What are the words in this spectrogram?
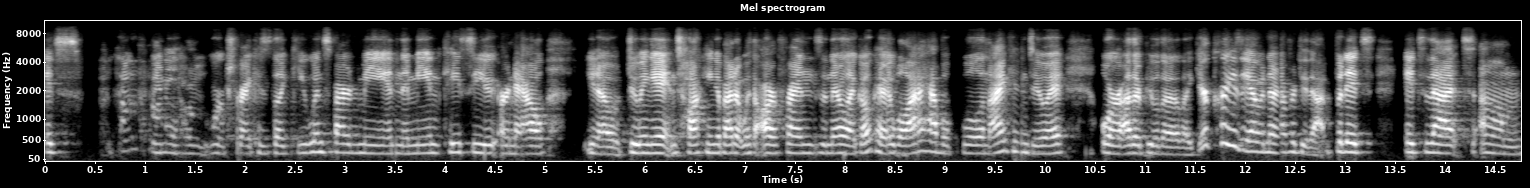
it's so funny how it works, right? Because like you inspired me, and then me and Casey are now, you know, doing it and talking about it with our friends, and they're like, okay, well, I have a pool and I can do it. Or other people that are like, you're crazy, I would never do that. But it's it's that um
